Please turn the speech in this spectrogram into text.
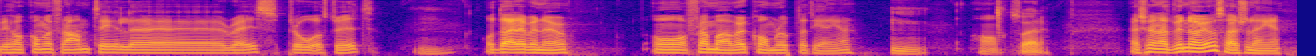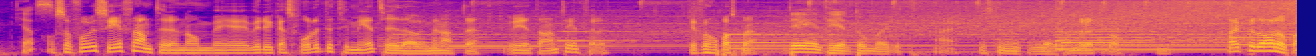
Vi har kommit fram till eh, Race, Pro och Street. Mm. Och där är vi nu. Och framöver kommer uppdateringar. Mm. Ja. Så är det. Jag känner att vi nöjer oss här så länge. Yes. Och så får vi se i framtiden om vi, vi lyckas få lite till mer tid över med Natte vid ett annat tillfälle. Vi får hoppas på det. Det är inte helt omöjligt. Nej, Det ska vi nog kunna det lösa. kommer rätt bra. Tack för idag allihopa.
